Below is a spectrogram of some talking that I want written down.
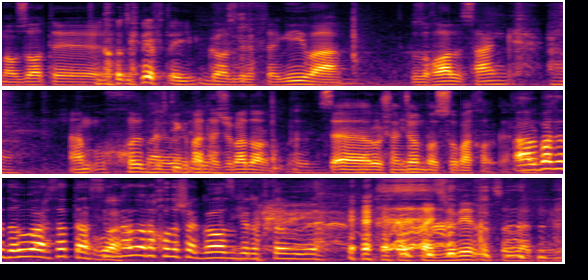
موضوعات گاز گرفتگی. گاز گرفتگی و زغال سنگ. هم خود گفتی که من تجربه دارم. س- روشن جان با صحبت خواهد کرد. البته در او عرصه تاثیر نداره خودش گاز گرفته بوده. تجربه خود صحبت می‌کنم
